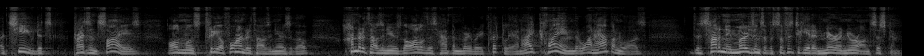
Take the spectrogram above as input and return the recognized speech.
achieved its present size almost three or 400,000 years ago, 100,000 years ago, all of this happened very, very quickly. And I claim that what happened was the sudden emergence of a sophisticated mirror neuron system,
